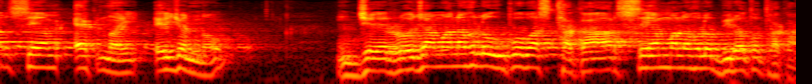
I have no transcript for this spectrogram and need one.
আর সিয়াম এক নয় এই জন্য যে রোজা মানে হলো উপবাস থাকা, আর সিয়াম মানে হলো বিরত থাকা।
